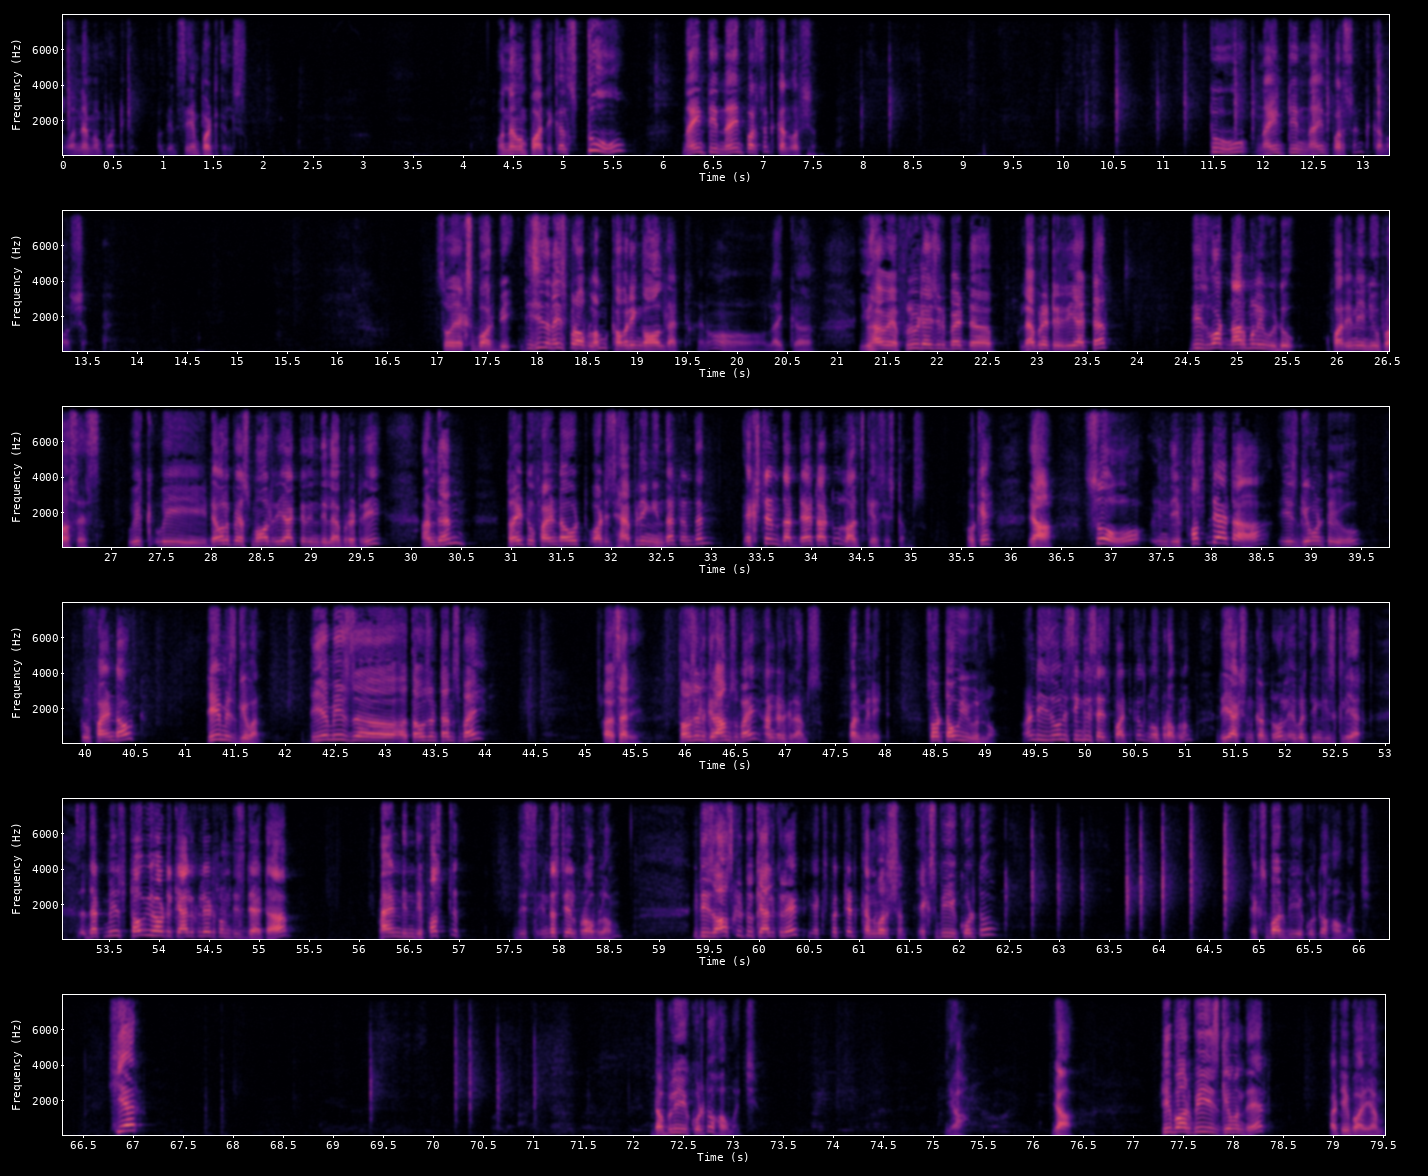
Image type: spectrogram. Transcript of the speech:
1 mm particle. Again same particles 1 mm particles to 99 percent conversion. To 99 percent conversion. So, x bar b this is a nice problem covering all that you know like uh, you have a fluidized bed uh, laboratory reactor. This is what normally we do for any new process. We, we develop a small reactor in the laboratory and then try to find out what is happening in that and then extend that data to large scale systems. Okay. Yeah. So, in the first data is given to you to find out Tm is given, Tm is uh, 1000 tons by uh, sorry 1000 grams by 100 grams per minute. So, tau you will know and is only single size particle no problem reaction control everything is clear. That means, tau you have to calculate from this data and in the first this industrial problem it is asked to calculate expected conversion x b equal to x bar b equal to how much. Here w equal to how much? Yeah, yeah. T bar b is given there, or T bar m.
